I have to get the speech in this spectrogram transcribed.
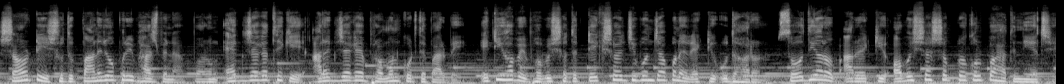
শহরটি শুধু পানির ওপরই ভাসবে না, বরং এক জায়গা থেকে আরেক জায়গায় ভ্রমণ করতে পারবে। এটি হবে ভবিষ্যতে টেকসই জীবনযাপনের একটি উদাহরণ। সৌদি আরব আরও একটি অবিশ্বাস্য প্রকল্প হাতে নিয়েছে।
